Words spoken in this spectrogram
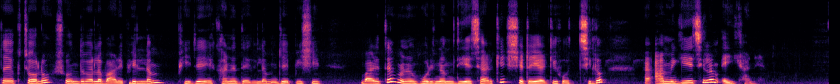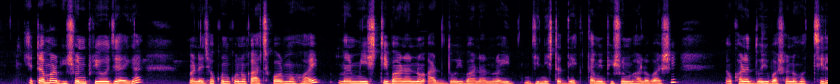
যাই হোক, চলো সন্ধ্যেবেলা বাড়ি ফিরলাম, ফিরে এখানে দেখলাম যে পিসির বাড়িতে মানে হরিনাম দিয়েছে আর কি, সেটাই আর কি হচ্ছিল। আর আমি গিয়েছিলাম এইখানে। এটা আমার ভীষণ প্রিয় জায়গা। মানে যখন কোনো কাজকর্ম হয় মিষ্টি বানানো আর দই বানানো, এই জিনিসটা দেখতে আমি ভীষণ ভালোবাসি। ওখানে দই বসানো হচ্ছিল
